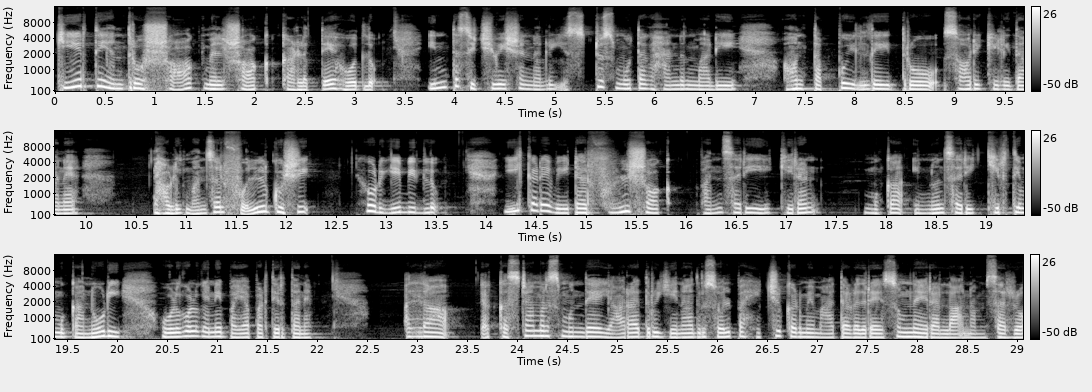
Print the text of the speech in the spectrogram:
ಕೀರ್ತಿ ಅಂತರೂ ಶಾಕ್ ಮೇಲೆ ಶಾಕ್ ಕಳತ್ತೆ ಹೋದ್ಲು. ಇಂಥ ಸಿಚುವೇಶನ್ನಲ್ಲಿ ಎಷ್ಟು ಸ್ಮೂತಾಗಿ ಹ್ಯಾಂಡಲ್ ಮಾಡಿ ಅವನು ತಪ್ಪು ಇಲ್ಲದೆ ಇದ್ದರೂ ಸಾರಿ ಕೇಳಿದ್ದಾನೆ. ಅವಳಿಗೆ ಮನ್ಸಲ್ಲಿ ಫುಲ್ ಖುಷಿ. ಹುಡುಗಿ ಬಿದ್ಲು. ಈ ಕಡೆ ವೇಟರ್ ಫುಲ್ ಶಾಕ್ ಒಂದು ಸರಿ ಕಿರಣ್ ಮುಖ ಇನ್ನೊಂದು ಸರಿ ಕೀರ್ತಿ ಮುಖ ನೋಡಿ ಒಳಗೊಳಗೇ ಭಯ ಪಡ್ತಿರ್ತಾನೆ. ಅಲ್ಲ ಕಸ್ಟಮರ್ಸ್ ಮುಂದೆ ಯಾರಾದರೂ ಏನಾದರೂ ಸ್ವಲ್ಪ ಹೆಚ್ಚು ಕಡಿಮೆ ಮಾತಾಡಿದ್ರೆ ಸುಮ್ಮನೆ ಇರಲ್ಲ ನಮ್ಮ ಸರ್ರು.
